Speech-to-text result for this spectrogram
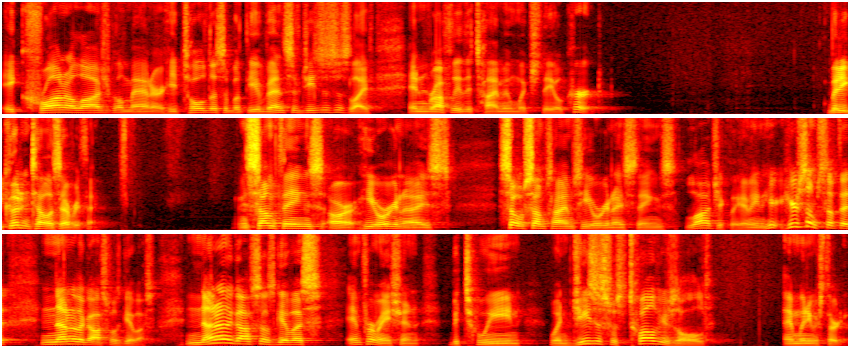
a chronological manner. He told us about the events of Jesus' life and roughly the time in which they occurred. But he couldn't tell us everything. And some things are, he organized, so sometimes he organized things logically. I mean, here, here's some stuff that none of the Gospels give us. None of the Gospels give us information between when Jesus was 12 years old and when he was 30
